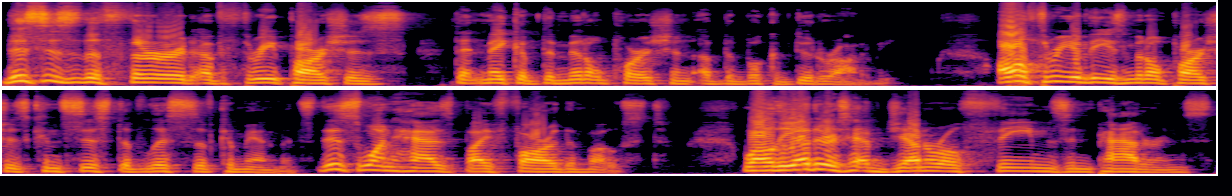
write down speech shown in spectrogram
This is the third of three parshas that make up the middle portion of the book of Deuteronomy. All three of these middle parshas consist of lists of commandments. This one has by far the most. While the others have general themes and patterns,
